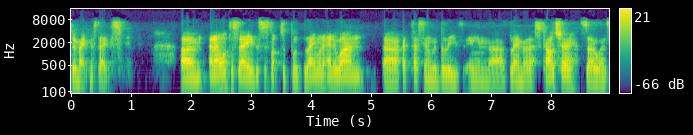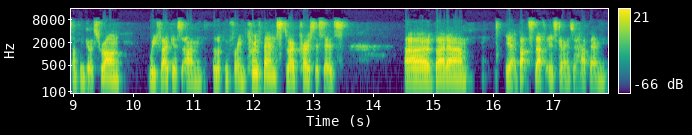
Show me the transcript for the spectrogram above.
do make mistakes. Um, and I want to say this is not to put blame on anyone. Uh, at Tessian, we believe in uh, blameless culture. So when something goes wrong, we focus on looking for improvements to our processes. Uh, but um, yeah, bad stuff is going to happen.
